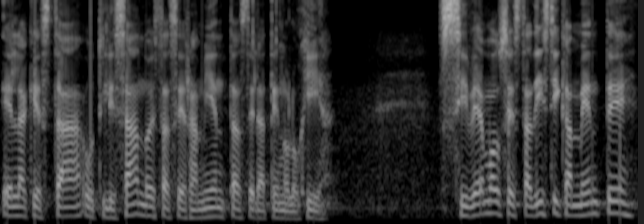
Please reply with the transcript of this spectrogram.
es la que está utilizando estas herramientas de la tecnología. Si vemos estadísticamente,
